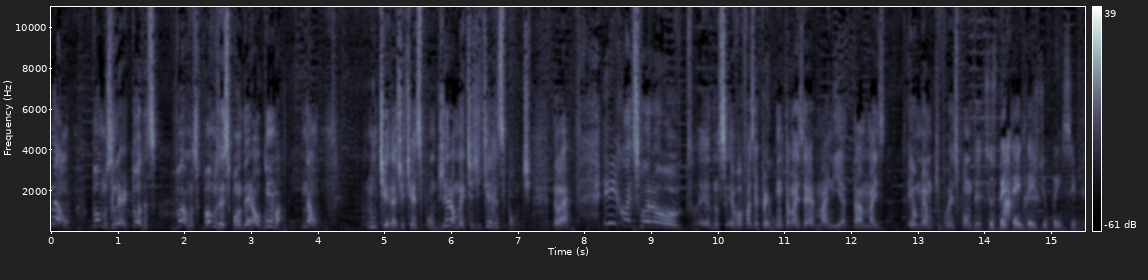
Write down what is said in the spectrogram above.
Não. Vamos ler todas? Vamos. Vamos responder alguma? Não. Mentira, a gente responde. Geralmente a gente responde, não é? E quais foram. Eu, não sei, eu vou fazer pergunta, mas é mania, tá? Mas eu mesmo que vou responder. Suspeitei tá? desde o princípio.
